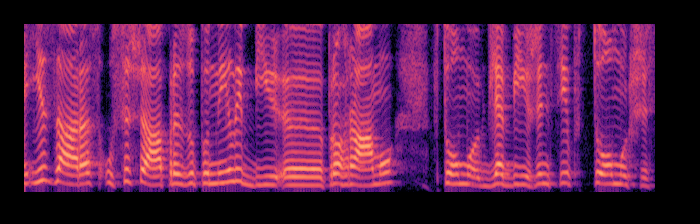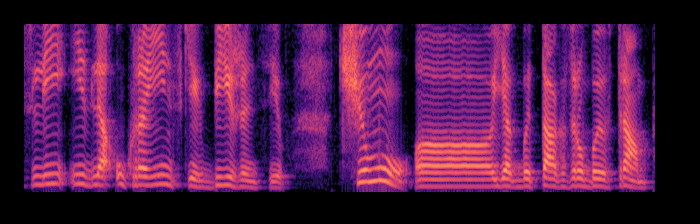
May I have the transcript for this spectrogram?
і зараз у США призупинили бі, е, програму в тому для біженців, в тому числі і для українських біженців. Чому е, якби так зробив Трамп?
